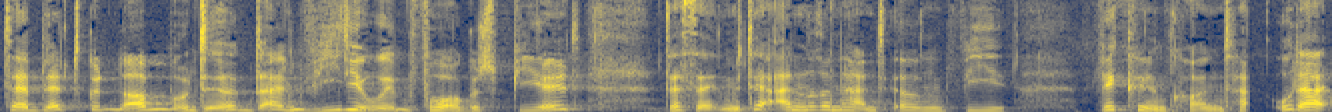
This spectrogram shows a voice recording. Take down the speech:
Tablet genommen und irgendein Video ihm vorgespielt, dass er mit der anderen Hand irgendwie wickeln konnte. Oder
